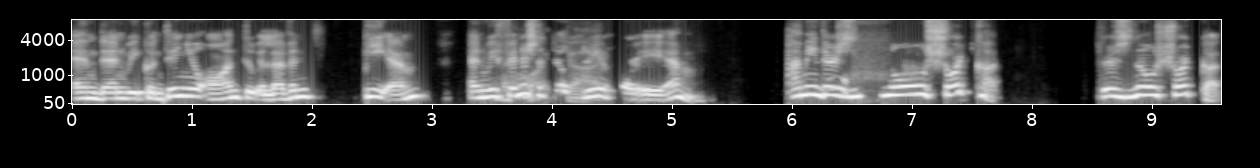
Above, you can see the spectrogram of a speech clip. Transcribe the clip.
and then we continue on to 11 p.m. and we finish my until God. 3 or 4 a.m. I mean, there's no shortcut. There's no shortcut.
